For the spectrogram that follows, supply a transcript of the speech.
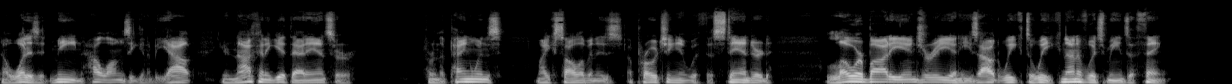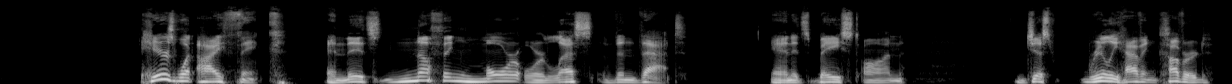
Now, what does it mean? How long is he going to be out? You're not going to get that answer from the Penguins. Mike Sullivan is approaching it with the standard lower body injury, and he's out week to week, none of which means a thing. Here's what I think, and it's nothing more or less than that. And it's based on just really having covered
